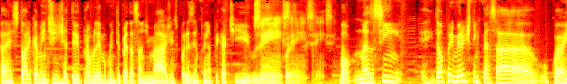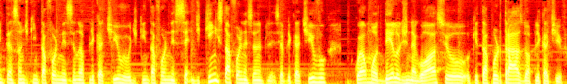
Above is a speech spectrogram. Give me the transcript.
ah, historicamente a gente já teve problema com interpretação de imagens, por exemplo, em aplicativos. tipo Sim, sim, sim, sim. Bom, mas assim, então primeiro a gente tem que pensar qual é a intenção de quem está fornecendo o aplicativo, de quem está fornecendo, de quem está fornecendo esse aplicativo, qual é o modelo de negócio, que está por trás do aplicativo.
